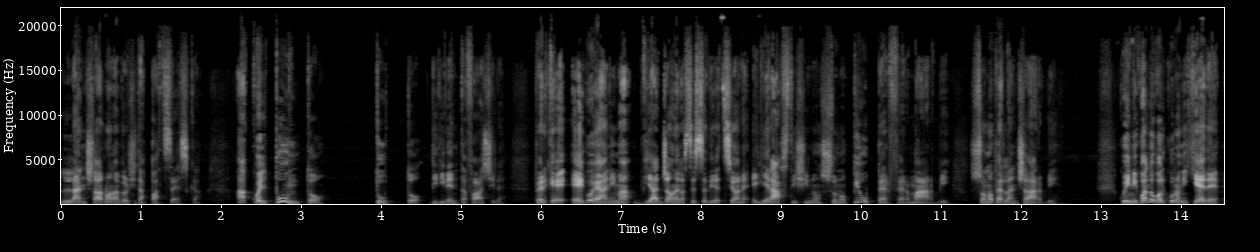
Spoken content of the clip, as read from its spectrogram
lanciarlo a una velocità pazzesca. A quel punto tutto vi diventa facile perché ego e anima viaggiano nella stessa direzione e gli elastici non sono più per fermarvi, sono per lanciarvi. Quindi quando qualcuno mi chiede,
